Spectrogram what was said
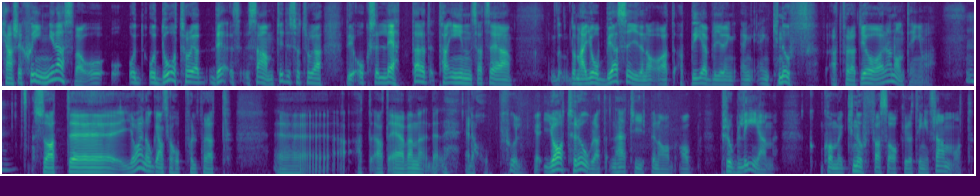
kanske skingras. Va? Och, och, och då tror jag, det, samtidigt så tror jag det är också lättare att ta in så att säga de, de här jobbiga sidorna och att, att det blir en, en, en knuff att, för att göra någonting. Va? Mm. Så att eh, jag är nog ganska hoppfull för att eh, att, att även, eller hoppfull, jag tror att den här typen av, av problem kommer knuffa saker och ting framåt.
